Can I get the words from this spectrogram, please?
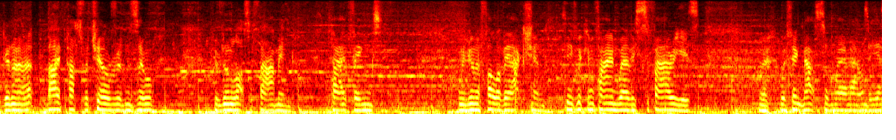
We're gonna bypass the children's zoo. We've done lots of farming type things. We're gonna follow the action, see if we can find where this safari is. We, we think that's somewhere around here.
